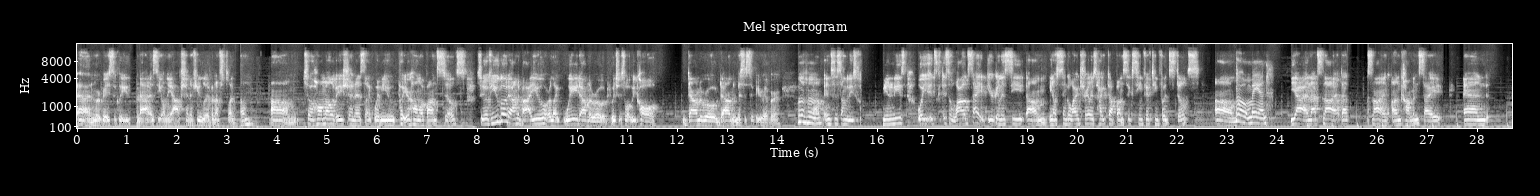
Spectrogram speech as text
and we're basically that is the only option if you live in a flood zone. Um, so home elevation is like when you put your home up on stilts. So if you go down to Bayou or like way down the road, which is what we call down the road down the Mississippi River, mm-hmm. um, into some of these communities, well, it's it's a wild sight. You're gonna see, um, you know, single wide trailers hiked up on 16, 15 foot stilts. Um, oh man. Yeah, and that's not that's not an uncommon sight. And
